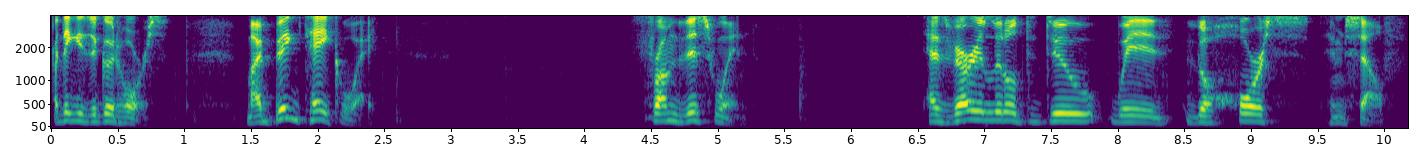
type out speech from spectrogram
I think he's a good horse. My big takeaway from this win has very little to do with the horse himself.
